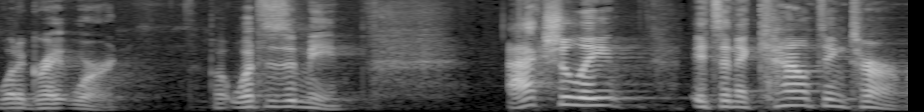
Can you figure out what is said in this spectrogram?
What a great word. But what does it mean? Actually, it's an accounting term.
